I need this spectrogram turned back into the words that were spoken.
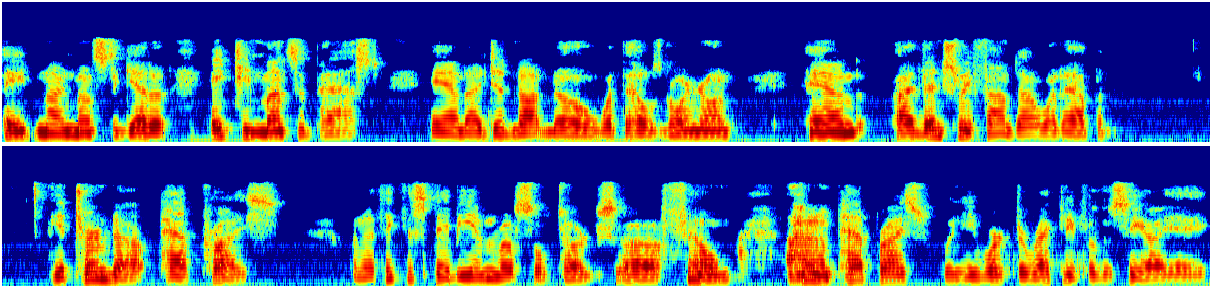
eight, nine months to get it. 18 months had passed and I did not know what the hell was going on. And I eventually found out what happened. It turned out Pat Price, and I think this may be in Russell Targ's uh, film, Pat Price, when he worked directly for the CIA,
